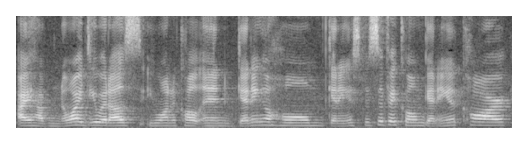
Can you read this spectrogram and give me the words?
I have no idea what else you want to call in, getting a home, getting a specific home, getting a car,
